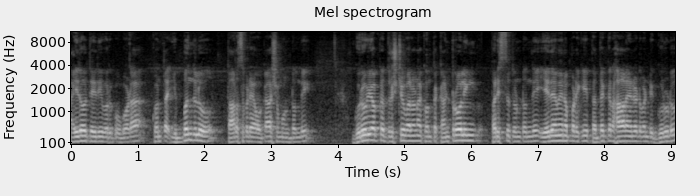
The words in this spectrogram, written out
ఐదో తేదీ వరకు కూడా కొంత ఇబ్బందులు తారసపడే అవకాశం ఉంటుంది. గురువు యొక్క దృష్టి వలన కొంత కంట్రోలింగ్ పరిస్థితి ఉంటుంది. ఏదేమైనప్పటికీ పెద్ద గ్రహాలైనటువంటి గురుడు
